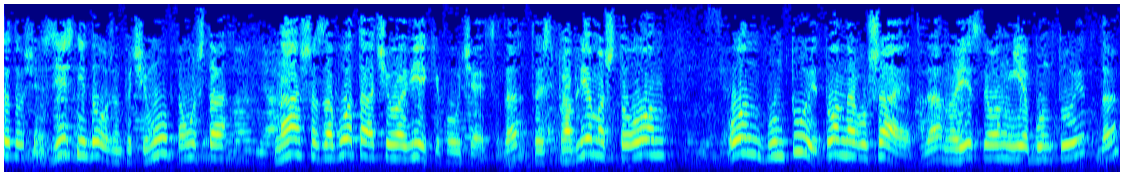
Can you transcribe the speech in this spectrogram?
этого Здесь не должен. Почему? Потому что наша забота о человеке получается, да? То есть проблема, что он, он бунтует, он нарушает, да? Но если он не бунтует, да?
